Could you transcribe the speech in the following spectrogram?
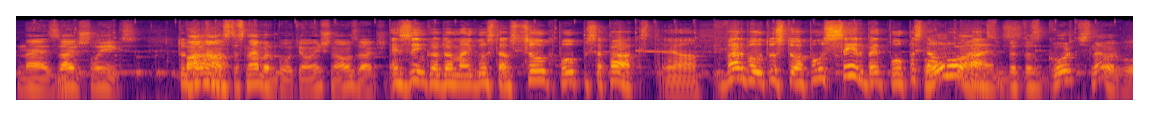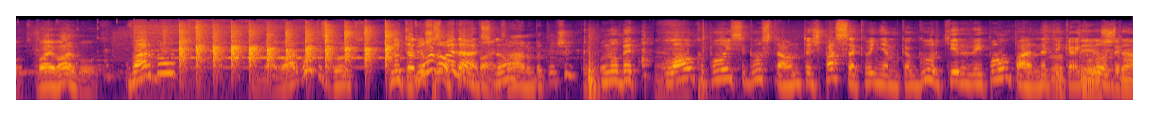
Nē, zaļš, līks. Tu Banāns domā? tas nevar būt, jo viņš nav zaļš. es zinu, ko domāja Gustavs Cūka, pupas apakst. Jā, Varbūt uz to pusi ir, bet pupas nav Pumpains, pumpains. bet tas gurķis nevar būt. Vai var būt? Varbūt, Vai var būt tas gurķis? Nu tad nav uzmanīts. pumpains. Nu. Jā, nu, bet viņš ir pumpains. Nu, bet lauka puisi Gustavs, nu taču pasaka viņam, ka gurķi ir arī pumpaini, ne tikai tieši gludi. tā.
